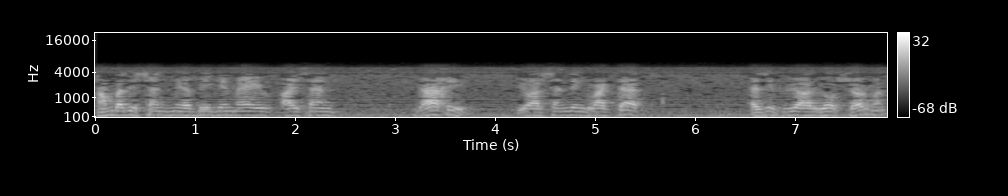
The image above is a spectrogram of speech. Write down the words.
Somebody sent me a big email, I send, Yahi, you are sending like that, as if we are your servant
